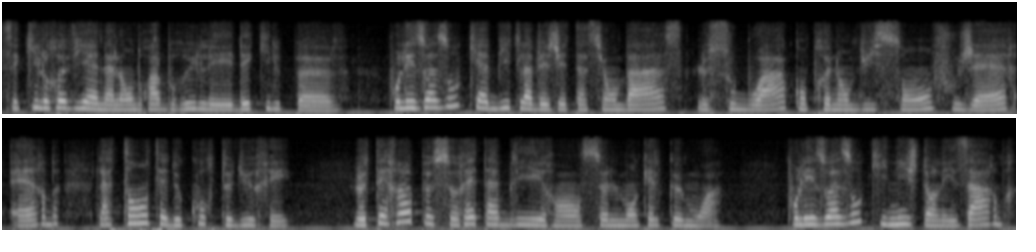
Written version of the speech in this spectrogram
c'est qu'ils reviennent à l'endroit brûlé dès qu'ils peuvent. Pour les oiseaux qui habitent la végétation basse, le sous-bois comprenant buissons, fougères, herbes, l'attente est de courte durée. Le terrain peut se rétablir en seulement quelques mois. Pour les oiseaux qui nichent dans les arbres,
